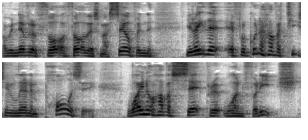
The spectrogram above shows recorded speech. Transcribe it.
I would never have thought of thought of this myself. And you're right that if we're going to have a teaching and learning policy, why not have a separate one for each?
